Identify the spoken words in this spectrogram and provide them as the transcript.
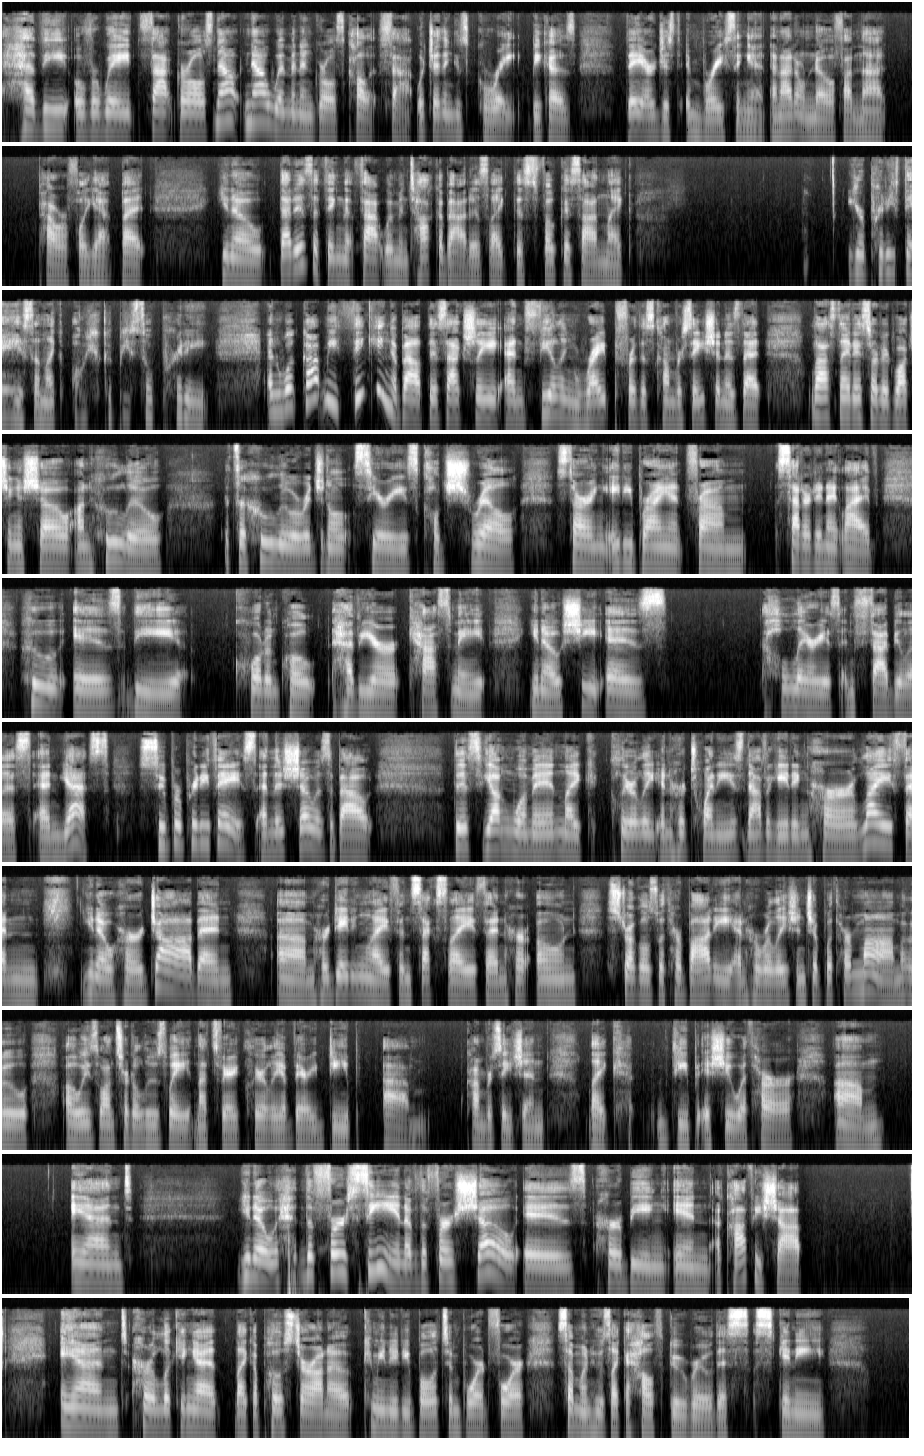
heavy, overweight, fat girls, now now women and girls call it fat, which I think is great because they are just embracing it. And I don't know if I'm that powerful yet, but you know, that is a thing that fat women talk about is like this focus on like your pretty face and like, oh, you could be so pretty. And what got me thinking about this actually and feeling ripe for this conversation is that last night I started watching a show on Hulu. It's a Hulu original series called Shrill, starring Aidy Bryant from Saturday Night Live, who is the quote unquote heavier castmate. You know, she is hilarious and fabulous. And yes, super pretty face. And this show is about this young woman, like clearly in her 20s, navigating her life and, you know, her job and um, her dating life and sex life and her own struggles with her body and her relationship with her mom, who always wants her to lose weight. And that's very clearly a very deep um, conversation, like deep issue with her. Um, and, you know, the first scene of the first show is her being in a coffee shop and her looking at like a poster on a community bulletin board for someone who's like a health guru, this skinny,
